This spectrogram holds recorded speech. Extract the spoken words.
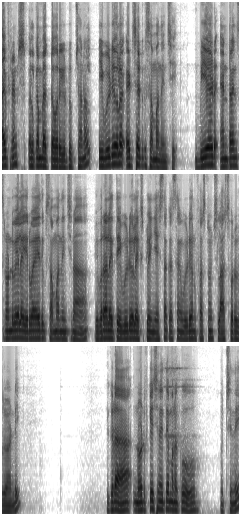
Hi friends welcome back to our YouTube channel ఈ వీడియోలో హెడ్సెట్కి సంబంధించి బీఎడ్ ఎంట్రన్స్ రెండు వేల ఇరవై ఐదుకు సంబంధించిన వివరాలు అయితే ఈ వీడియోలో ఎక్స్ప్లెయిన్ చేస్తా. ఖచ్చితంగా వీడియోని ఫస్ట్ నుంచి లాస్ట్ వరకు చూడండి. ఇక్కడ నోటిఫికేషన్ అయితే మనకు వచ్చింది.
